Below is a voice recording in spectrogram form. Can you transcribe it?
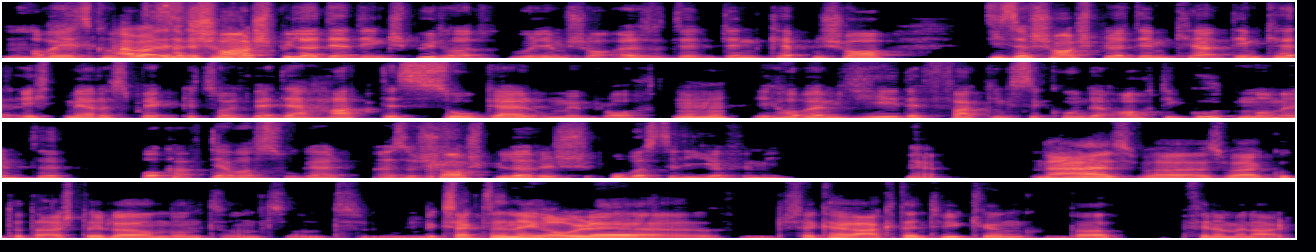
Mhm. Aber jetzt kommt Aber dieser Schauspieler, der den gespielt hat, William Shaw, also den, den Captain Shaw, dieser Schauspieler, dem kehrt, dem kehrt echt mehr Respekt gezollt, weil der hat das so geil umgebracht. Mhm. Ich habe ihm jede fucking Sekunde, auch die guten Momente, Bock auf, der war so geil. Also schauspielerisch oberste Liga für mich. Ja. Na, es war, es war ein guter Darsteller und, und, und, und wie gesagt, seine Rolle, äh, seine Charakterentwicklung war phänomenal.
